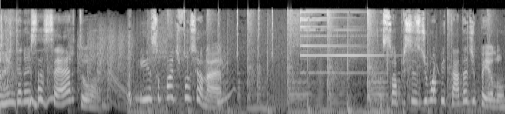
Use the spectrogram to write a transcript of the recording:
Ainda não está certo. Isso pode funcionar. Só preciso de uma pitada de pelo.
